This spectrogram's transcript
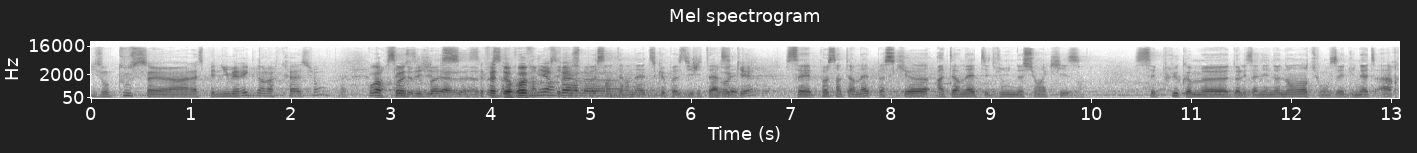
ils ont tous euh, un aspect numérique dans leur création. Pourquoi post-digital post- euh, C'est post- fait de revenir c'est vers plus le... post-internet que post-digital. c'est- Ok. C'est post-internet parce que internet est devenu une notion acquise. C'est plus comme euh, dans les années 90 où on faisait du net art,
